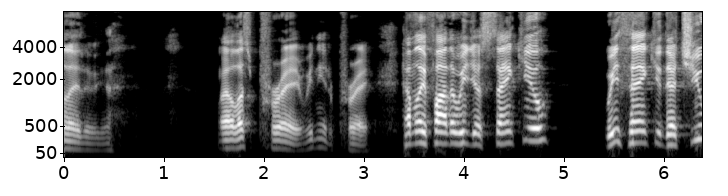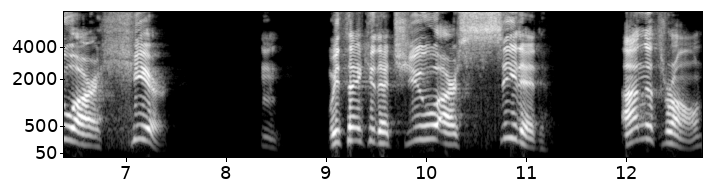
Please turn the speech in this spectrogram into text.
Hallelujah. Well, let's pray. We need to pray. Heavenly Father, we just thank you. We thank you that you are here. Hmm. We thank you that you are seated on the throne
